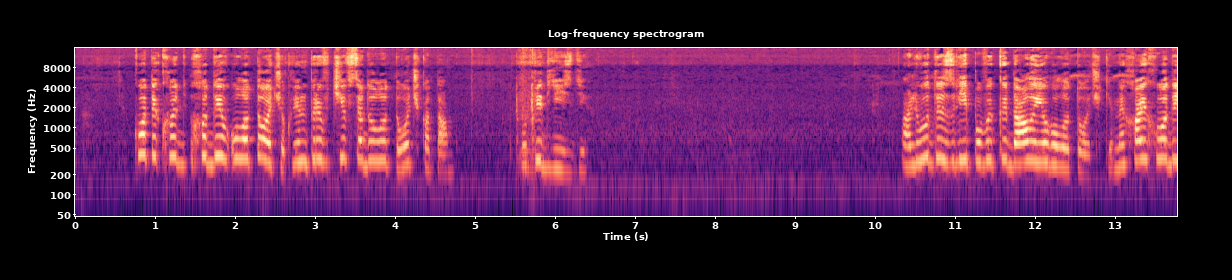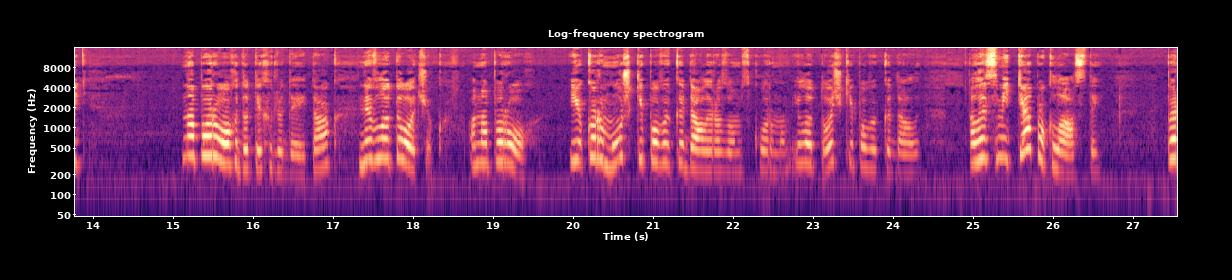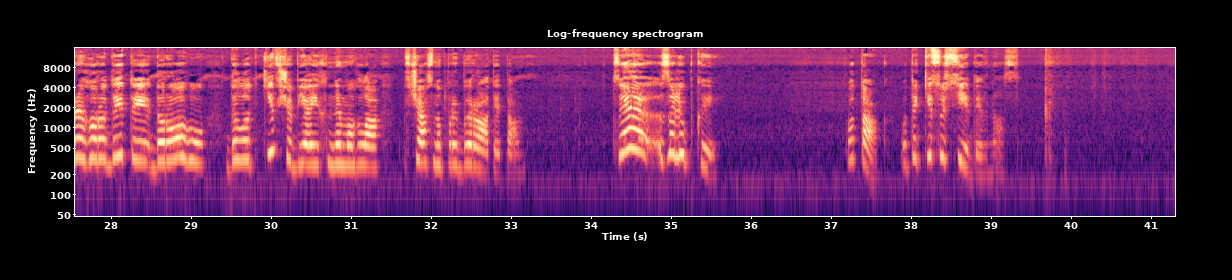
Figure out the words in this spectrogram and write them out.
котик ходив у лоточок. Він привчився до лоточка там, у під'їзді. А люди злі повикидали його лоточки. Нехай ходить на порог до тих людей, так? Не в лоточок, а на порог. І кормушки повикидали разом з кормом, і лоточки повикидали. Але сміття покласти, перегородити дорогу до лотків, щоб я їх не могла вчасно прибирати там. Це залюбки. Отак. Отакі сусіди в нас.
